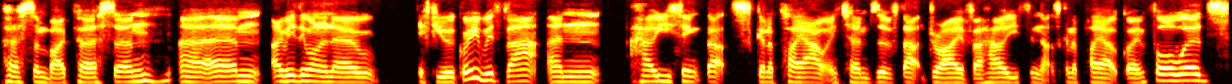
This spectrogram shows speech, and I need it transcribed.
person by person. Um, I really want to know if you agree with that and how you think that's going to play out in terms of that driver, how you think that's going to play out going forwards.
